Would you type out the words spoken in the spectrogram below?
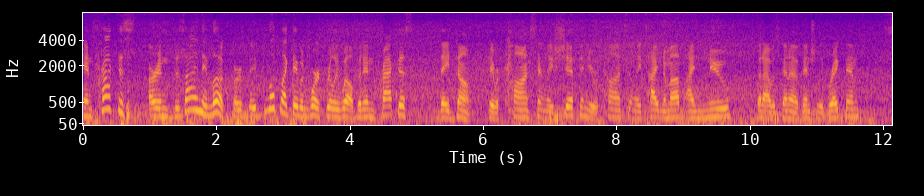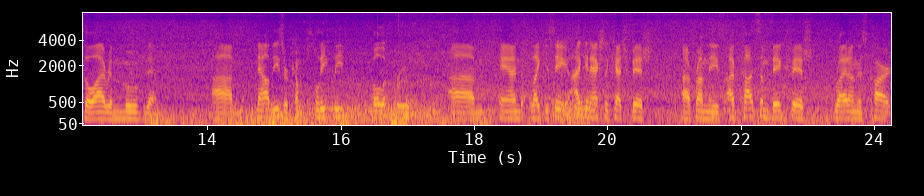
in practice, or in design, they look, or they look like they would work really well, but in practice, they don't. They were constantly shifting, you were constantly tightening them up. I knew that I was gonna eventually break them, so I removed them. Um, now these are completely bulletproof. Um, and like you see, I can actually catch fish uh, from these. I've caught some big fish right on this cart,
